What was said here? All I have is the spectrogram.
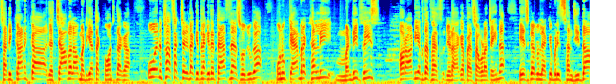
ਸਾਡੀ ਕਣਕ ਆ ਜਾਂ ਚਾਵਲ ਆ, ਉਹ ਮੰਡੀਆਂ ਤੱਕ ਪਹੁੰਚਦਾਗਾ। ਉਹ ਇਨਫਰਾਸਟ੍ਰਕਚਰ ਜਿਹੜਾ ਕਿਤੇ ਨਾ ਕਿਤੇ ਤਹਿਸ ਨਹਿਸ ਹੋ ਜਾਊਗਾ। ਉਹਨੂੰ ਕਾਇਮ ਰੱਖਣ ਲਈ ਮੰਡੀ ਫੀਸ ਔਰ ਆਰਡੀਐਫ ਦਾ ਫੈਸ ਜਿਹੜਾ ਹੈਗਾ, ਪੈਸਾ ਹੋਣਾ ਚਾਹੀਦਾ। ਇਸ ਗੱਲ ਨੂੰ ਲੈ ਕੇ ਬੜੀ ਸੰਜੀਦਾ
